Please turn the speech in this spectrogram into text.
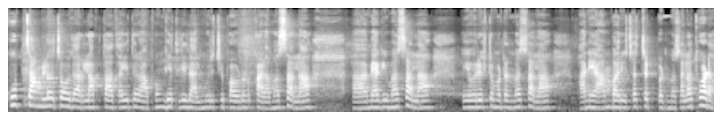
खूप चांगलं चवदार लागतं. आता इथं आपण घेतली लाल मिरची पावडर काळा masala Maggi masala Everest mutton masala आणि आंबारीचा चटपट मसाला थोडा.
